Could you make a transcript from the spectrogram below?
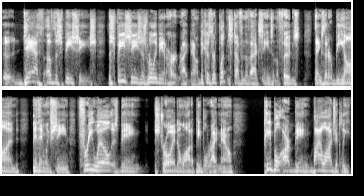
Uh, death of the species. The species is really being hurt right now because they're putting stuff in the vaccines and the food and things that are beyond anything we've seen. Free will is being destroyed in a lot of people right now. People are being biologically,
